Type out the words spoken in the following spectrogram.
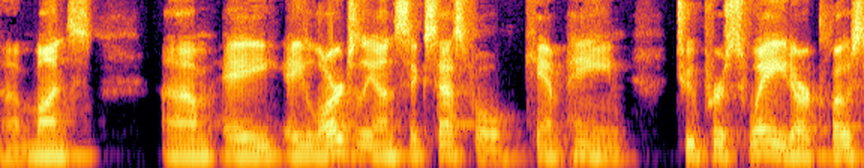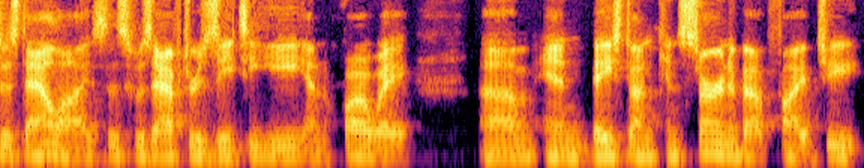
uh, months um, a, a largely unsuccessful campaign to persuade our closest allies. This was after ZTE and Huawei, um, and based on concern about 5G.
